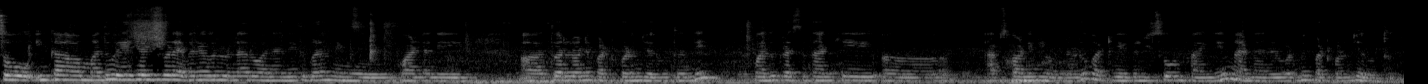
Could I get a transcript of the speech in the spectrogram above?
సో ఇంకా మధు ఏజెంట్స్ కూడా ఎవరెవరు ఉన్నారు అని అనేది కూడా మేము వాళ్ళని త్వరలోనే పట్టుకోవడం జరుగుతుంది. మధు ప్రస్తుతానికి అబ్స్కాండింగ్లో ఉన్నాడు but we will soon find him and ఆయన కూడా మేము పట్టుకోవడం జరుగుతుంది.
